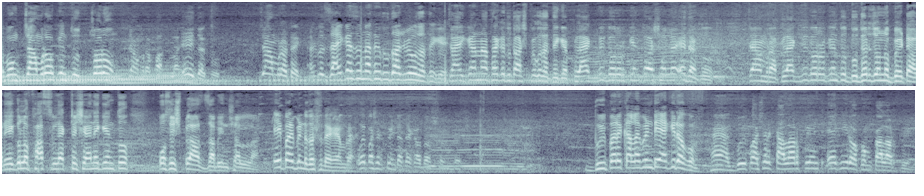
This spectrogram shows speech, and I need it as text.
এবং চামড়াও কিন্তু চরম চামড়া পাতলা। এই দেখো চামড়াটা আসলে জায়গা না থেকে দুধ আসবে কোথা থেকে? জায়গা না থাকে দুধ আসবে কোথা থেকে? গরুর কিন্তু আসলে এই দেখো চামড়া। গরুর কিন্তু দুধের জন্য বেটার এগুলো ফার্স্ট ল্যাকটেশনে কিন্তু পঁচিশ প্লাস যাবে ইনশাল্লাহ। এই পারে দর্শক দেখাই আমরা। ওই পাশের দেখাও দুই পারে কালার প্রিন্টে একই রকম? হ্যাঁ দুই পাশের কালার প্রিন্ট একই রকম কালার প্রিন্ট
